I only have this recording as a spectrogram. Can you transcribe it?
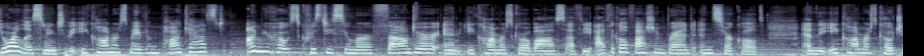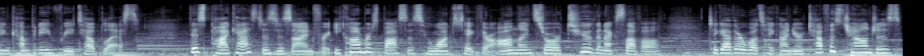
You're listening to the e-commerce Maven podcast. I'm your host, Kristi Soomer, founder and e-commerce girl boss of the ethical fashion brand Encircled and the e-commerce coaching company Retail Bliss. This podcast is designed for e-commerce bosses who want to take their online store to the next level. Together, we'll take on your toughest challenges,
